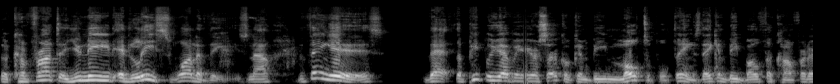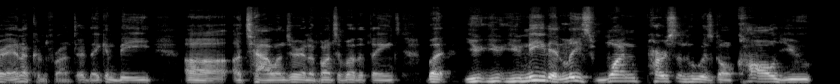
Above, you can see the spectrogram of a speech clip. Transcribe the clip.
The confronter, you need at least one of these. Now, the thing is, that the people you have in your circle can be multiple things. They can be both a comforter and a confronter. They can be uh, a challenger and a bunch of other things. But you you you need at least one person who is going to call you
